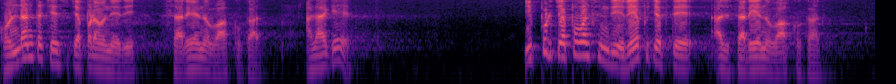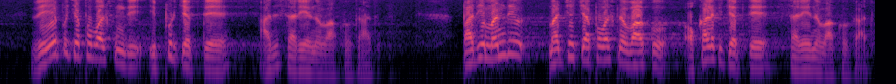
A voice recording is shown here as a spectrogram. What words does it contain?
కొండంత చేసి చెప్పడం అనేది సరైన వాక్కు కాదు. అలాగే ఇప్పుడు చెప్పవలసింది రేపు చెప్తే అది సరైన వాక్కు కాదు. రేపు చెప్పవలసింది ఇప్పుడు చెప్తే అది సరైన వాక్కు కాదు. పది మంది మధ్య చెప్పవలసిన వాకు ఒకళ్ళకి చెప్తే సరైన వాక్కు కాదు.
